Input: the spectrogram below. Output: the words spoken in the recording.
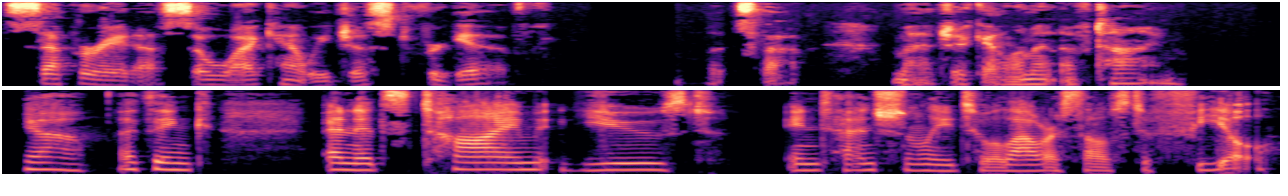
separate us. So why can't we just forgive? It's that magic element of time. Yeah, I think, and it's time used intentionally to allow ourselves to feel,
